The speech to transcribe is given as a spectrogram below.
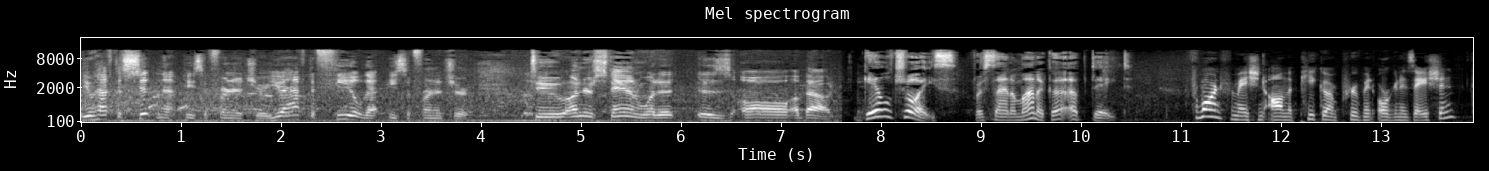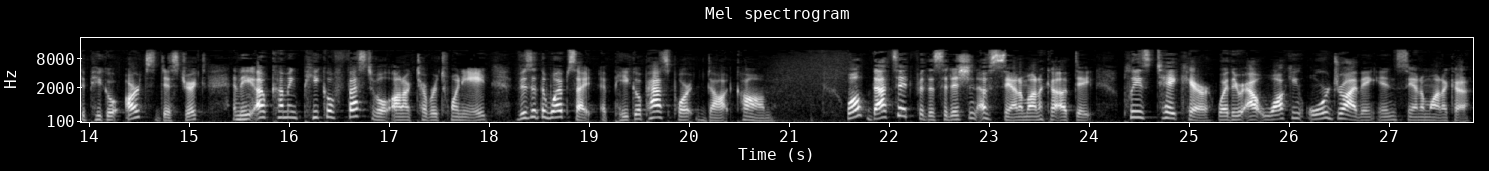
You have to sit in that piece of furniture. You have to feel that piece of furniture to understand what it is all about. Gail Choice for Santa Monica Update. For more information on the Pico Improvement Organization, the Pico Arts District, and the upcoming Pico Festival on October 28, visit the website at picopassport.com. Well, that's it for this edition of Santa Monica Update. Please take care, whether you're out walking or driving in Santa Monica.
